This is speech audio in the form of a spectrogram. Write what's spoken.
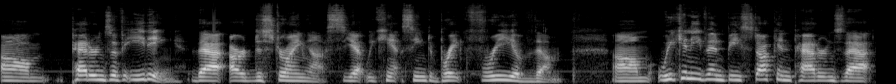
um, patterns of eating that are destroying us, yet we can't seem to break free of them. Um, we can even be stuck in patterns that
